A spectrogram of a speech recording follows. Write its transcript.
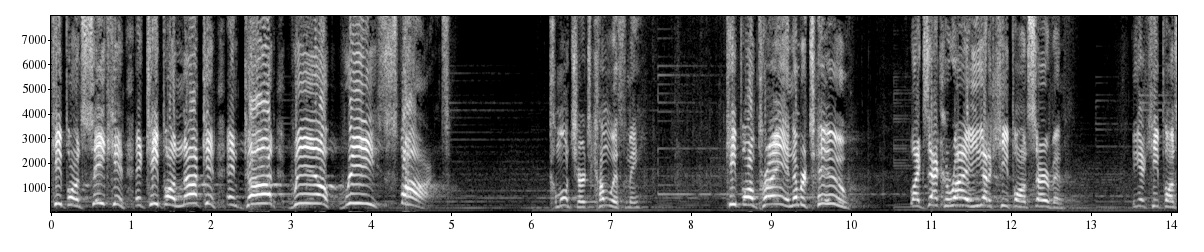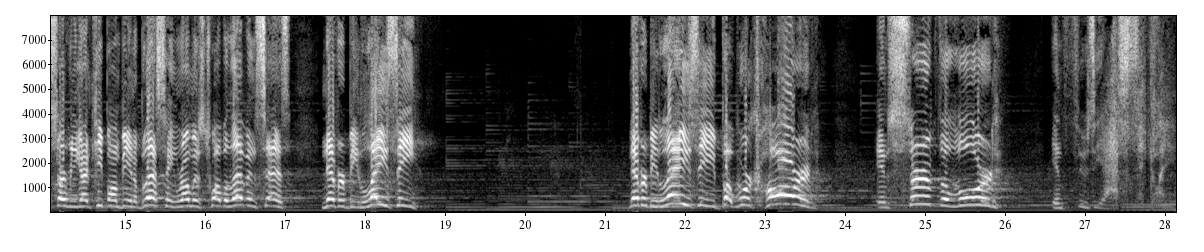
keep on seeking, and keep on knocking, and God will respond. Come on, church, come with me. Keep on praying. Number two, like Zechariah, you got to keep on serving. You got to keep on serving. You got to keep on being a blessing. Romans 12 11 says, Never be lazy. Never be lazy, but work hard and serve the Lord enthusiastically.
